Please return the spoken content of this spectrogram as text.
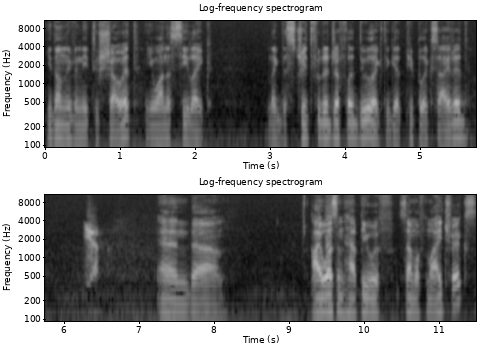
you don't even need to show it. You want to see like like the street footage of Ledoux, like to get people excited. Yeah. And um, I wasn't happy with some of my tricks.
